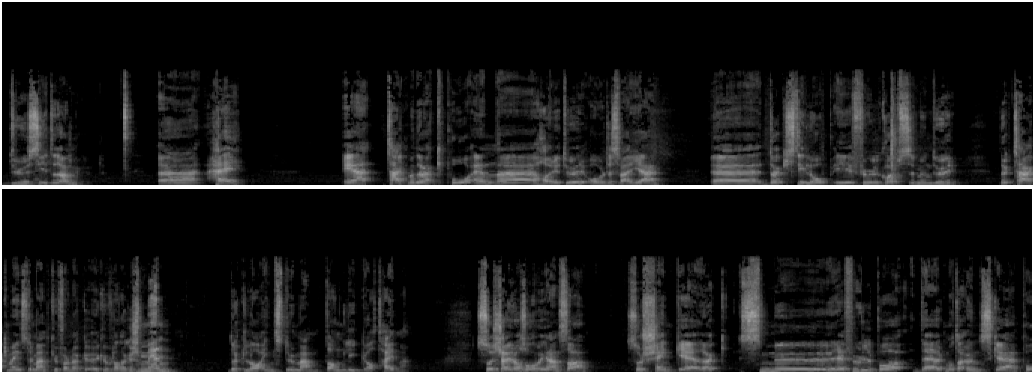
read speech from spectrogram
Du sier til dem eh, Hei, jeg tar med dere på en harrytur over til Sverige. Eh, dere stiller opp i full korpsmundur. Dere tar med instrumentkuffertene deres, men dere la instrumentene ligge igjen hjemme. Så kjører oss over grensa. Så skjenker jeg dere smøre full på det dere måtte ønske på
